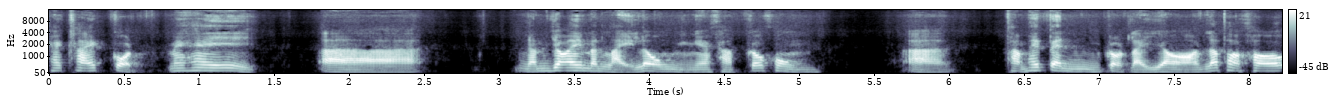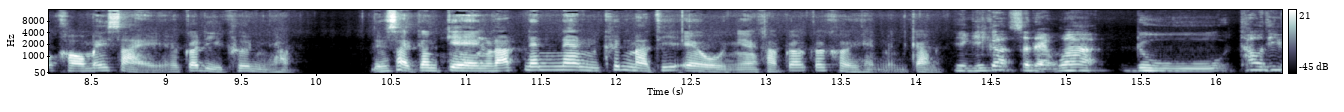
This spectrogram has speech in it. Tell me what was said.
คล้ายๆกดไม่ให้อ่า น้ำย่อยมันไหลลงอย่างเงี้ยครับก็คงอ่าทำให้เป็นกรดไหลย้อน แล้วพอเขาเขาไม่ใส่แล้วก็ดีขึ้นครับ หรือใส่กางเกงรัดแน่น ๆ ขึ้นมาที่เอวอย่างเงี้ยครับก็ก็เคยเห็นเหมือนกัน อย่างนี้ก็แสดงว่าดูเท่าที่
